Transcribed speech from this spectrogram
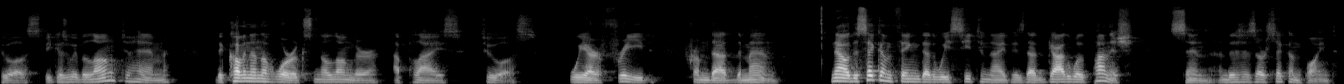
to us. Because we belong to Him, the covenant of works no longer applies to us. We are freed from that demand. Now, the second thing that we see tonight is that God will punish sin. And this is our second point.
